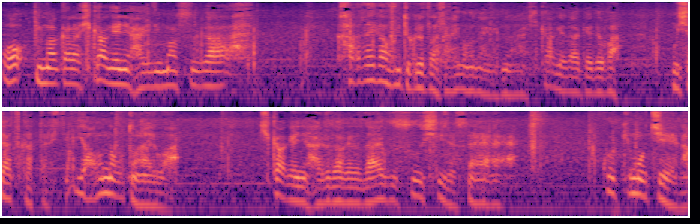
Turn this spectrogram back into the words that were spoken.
お今から日陰に入りますが風が吹いてくれたら最後なんやけどな。日陰だけでは蒸し暑かったりして。いやそんなことないわ。日陰に入るだけでだいぶ涼しいですね。これ気持ちいいな。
